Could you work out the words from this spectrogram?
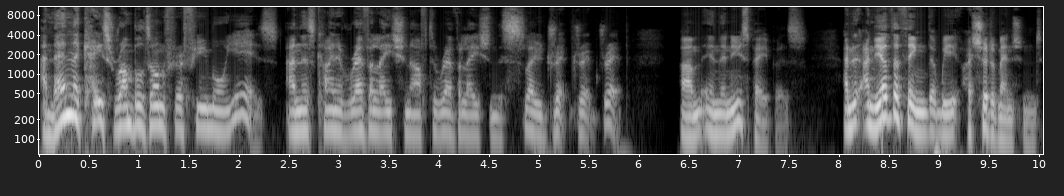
And then the case rumbles on for a few more years, and there's kind of revelation after revelation, this slow drip, drip, drip, um, in the newspapers. And and the other thing that we I should have mentioned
